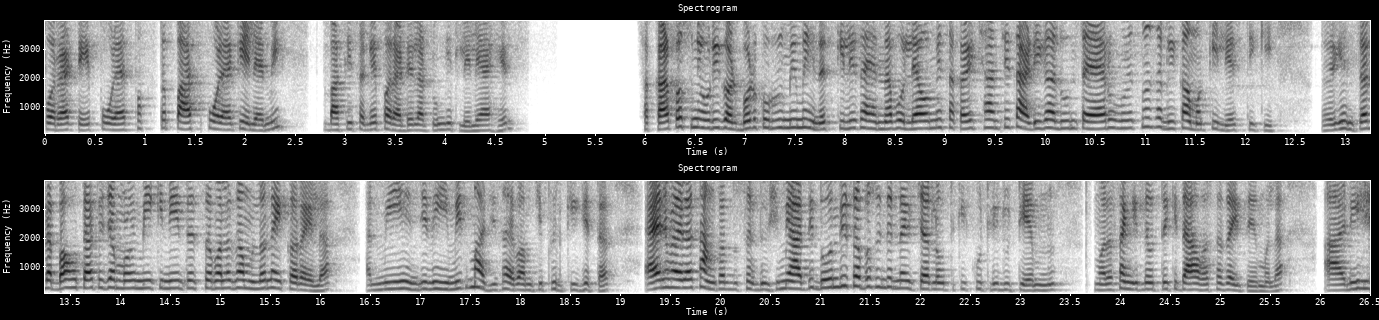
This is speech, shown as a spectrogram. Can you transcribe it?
पराठे. पोळ्यात फक्त पाच पोळ्या केल्या मी. बाकी सगळे पराठे लाटून घेतलेले आहेत. सकाळपासून एवढी गडबड करून मी मेहनत केली साहेबांना बोलल्यावर मी सकाळी छानशी साडी घालून तयार होऊनच मग सगळी कामं केली असती की. ह्यांचा डबा होता त्याच्यामुळे मी की नाही तसं मला जमलं नाही करायला. आणि मी म्हणजे नेहमीच माझी साहेब आमची फिरकी घेतात. ऐन वेळेला सांगतात दुसऱ्या दिवशी. मी आधी दोन दिवसापासून त्यांना विचारलं होतं की कुठली ड्युटी आहे म्हणून. मला सांगितलं होतं की दहा वाजता जायचं आहे मला. आणि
